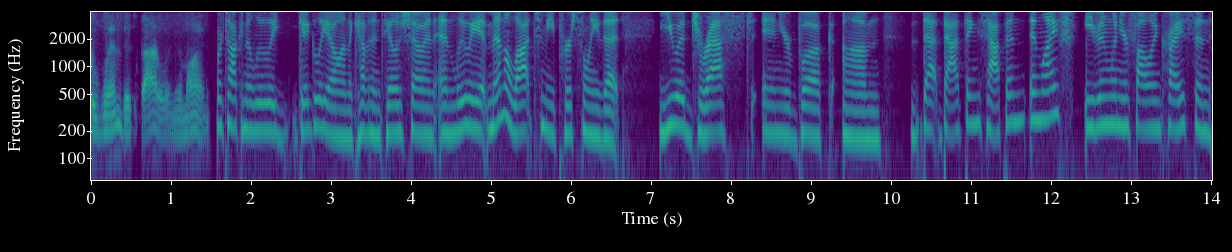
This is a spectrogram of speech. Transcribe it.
to win this battle in your mind. We're talking to Louie Giglio on the Kevin and Taylor show and, and Louie, it meant a lot to me personally that you addressed in your book um, that bad things happen in life, even when you're following Christ. And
